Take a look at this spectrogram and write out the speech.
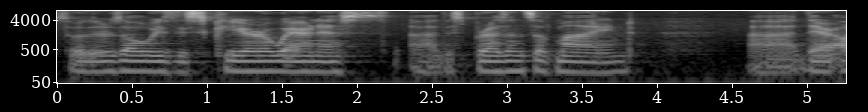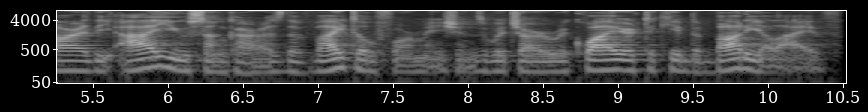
so there's always this clear awareness, uh, this presence of mind. Uh, there are the ayu sankharas, the vital formations, which are required to keep the body alive.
